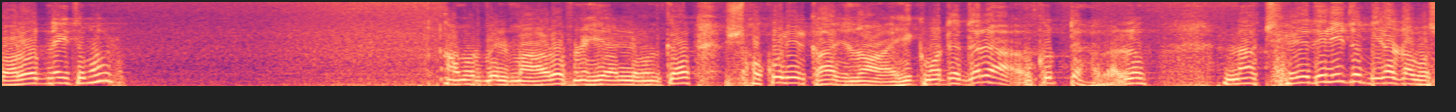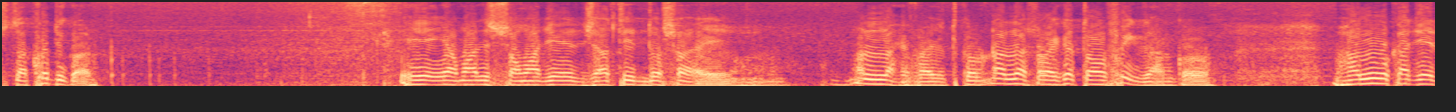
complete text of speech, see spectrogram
দরদ নেই তোমার? আমর বিল মারুফ, নাহি মুনকার, সকলের কাজ নয়, হিকমতের দ্বারা করতে হবে, আল্লাহ। না ছেড়ে দিলেই তো বিরাট অবস্থা, ক্ষতিকর। এ আমাদের সমাজের জাতির দশায়, আল্লাহ হেফাজত করুন, আল্লাহ সবাইকে তৌফিক দান করুন। ভালো কাজের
